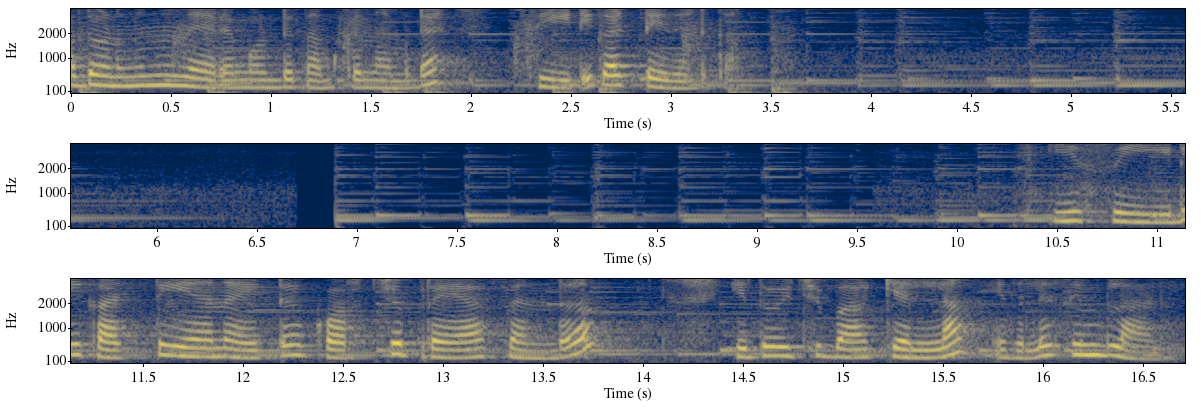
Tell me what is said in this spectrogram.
അത് ഉണങ്ങുന്ന നേരം കൊണ്ട് നമുക്ക് നമ്മുടെ സീഡി കട്ട് ചെയ്തെടുക്കാം. ഈ സീഡ് കട്ട് ചെയ്യാനായിട്ട് കുറച്ച് പ്രയാസമുണ്ട്. ഇതൊഴിച്ച് ബാക്കിയെല്ലാം ഇതിൽ സിമ്പിളാണ്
